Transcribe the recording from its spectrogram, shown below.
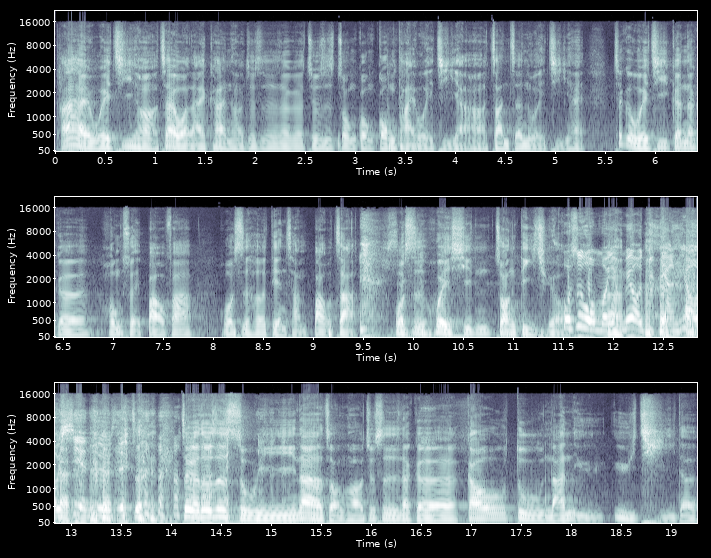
台海危机哈，在我来看哈，就是那个就是中共攻台危机啊哈，战争危。危机，这个危机跟那个洪水爆发或是核电厂爆炸 或是彗星撞地球，或是我们有没有两条线，是不是？这这个都是属于那种哈，就是那个高度难以预期的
